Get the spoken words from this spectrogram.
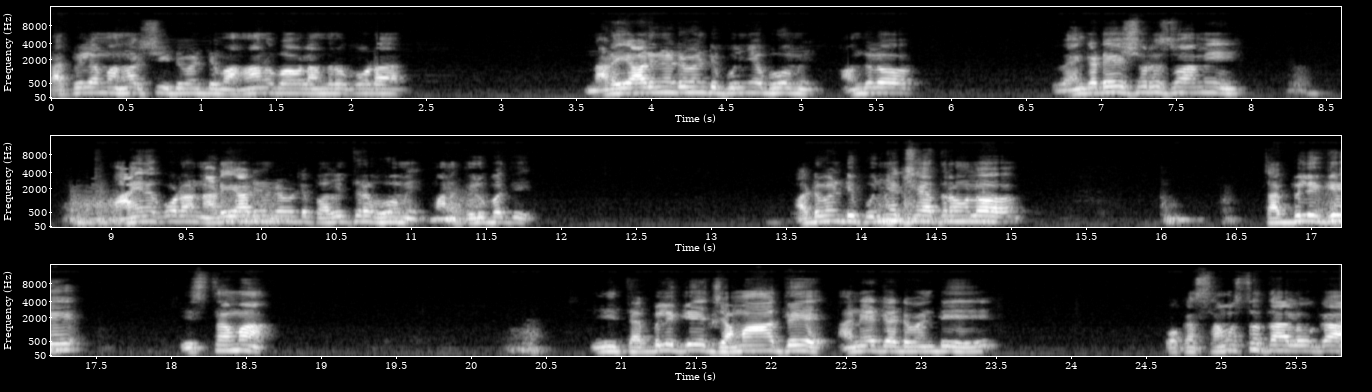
కపిల మహర్షి ఇటువంటి మహానుభావులు అందరూ కూడా నడయాడినటువంటి పుణ్యభూమి. అందులో వెంకటేశ్వర స్వామి ఆయన కూడా నడయాడినటువంటి పవిత్ర భూమి మన తిరుపతి. అటువంటి పుణ్యక్షేత్రంలో తబ్బిలికే ఇస్తమ. ఈ తబ్బిలికే జమాతే అనేటటువంటి ఒక సంస్థ తాలూకా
